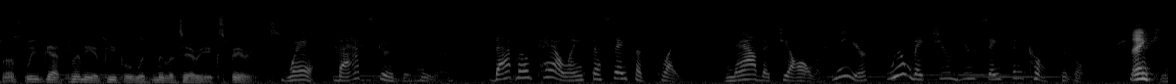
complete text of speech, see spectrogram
Plus, we've got plenty of people with military experience. Well, that's good to hear. That motel ain't the safest place. Now that y'all are here, we'll make sure you're safe and comfortable. Thank you.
